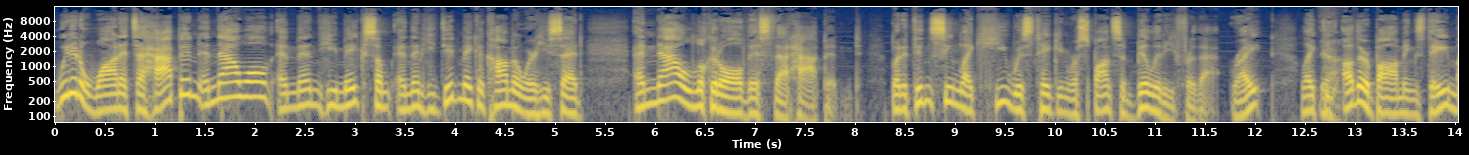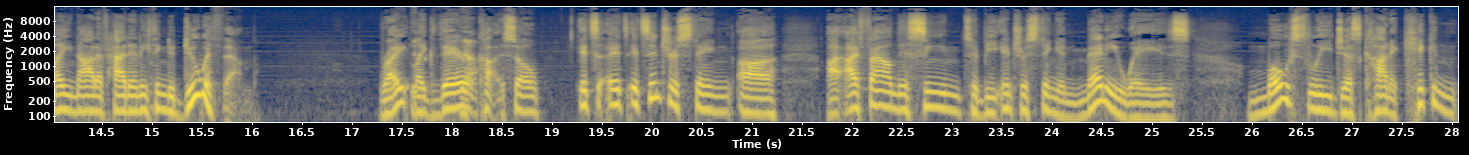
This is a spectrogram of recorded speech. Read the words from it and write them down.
we didn't want it to happen. And now all, and then he makes some, and then he did make a comment where he said, and now look at all this that happened. But it didn't seem like he was taking responsibility for that, right? Like Yeah. the other bombings, they may not have had anything to do with them right? Like they're Yeah. so it's it's it's interesting. Uh, I, I found this scene to be interesting in many ways, mostly just kind of kicking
